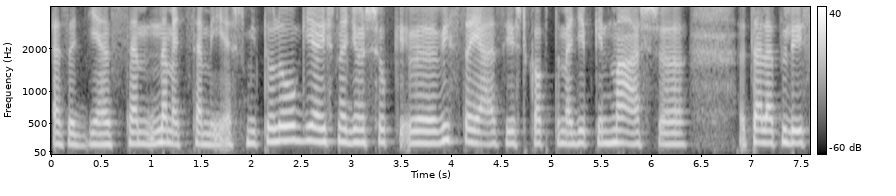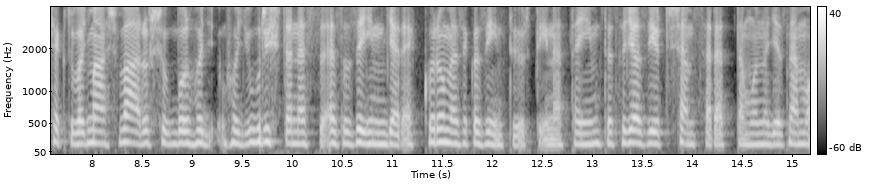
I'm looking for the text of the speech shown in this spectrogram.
ez egy ilyen szem, nem egy személyes mitológia, és nagyon sok visszajelzést kaptam egyébként más településekről, vagy más városokból, hogy, hogy úristen, ez, ez az én gyerekkorom, ezek az én történeteim. Tehát, hogy azért sem szerettem volna, hogy ez nem, a,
